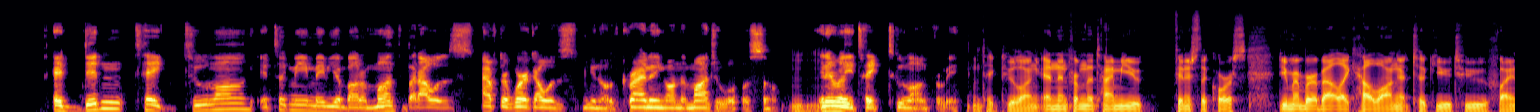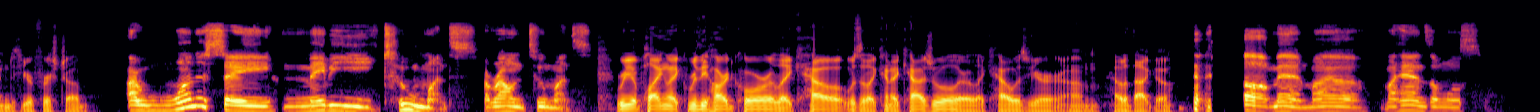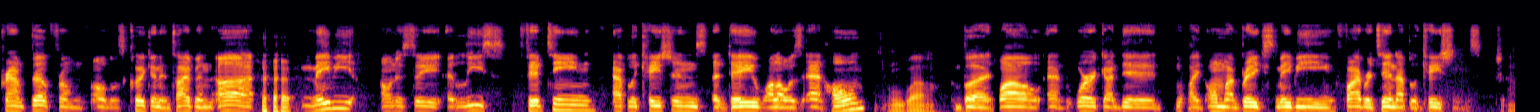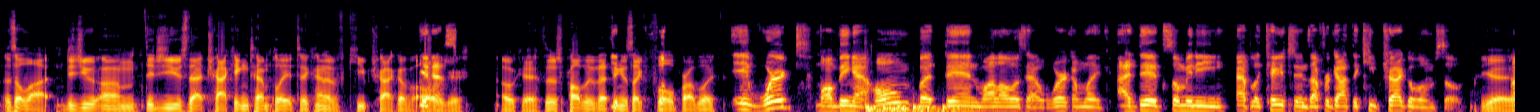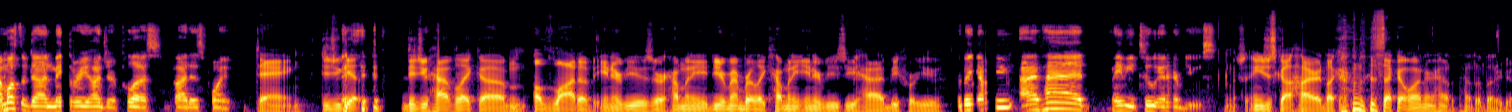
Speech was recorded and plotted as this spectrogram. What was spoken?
It didn't take too long. It took me maybe about a month, but I was after work. I was you know grinding on the modules, so mm-hmm. it didn't really take too long for me. It didn't take too long. And then from the time you finished the course, do you remember about like how long it took you to find your first job? I want to say maybe two months, around two months. Were you applying like really hardcore? Like how was it like kind of casual or like how was your um how did that go? oh man, my uh my hands almost cramped up from all those clicking and typing. Uh maybe I want to say at least 15 applications a day while I was at home. Wow. But while at work, I did like on my breaks, maybe five or 10 applications. That's a lot. Did you, um, did you use that tracking template to kind of keep track of all yes. of your? Okay, there's probably that thing is like full, probably. It worked while being at home, but then while I was at work, I'm like, I did so many applications, I forgot to keep track of them. So yeah, I must have done maybe 300 plus by this point. Dang. Did you get did you have like um a lot of interviews or how many do you remember like how many interviews you had before you I've had maybe two interviews. And you just got hired like on the second one or how, how did that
